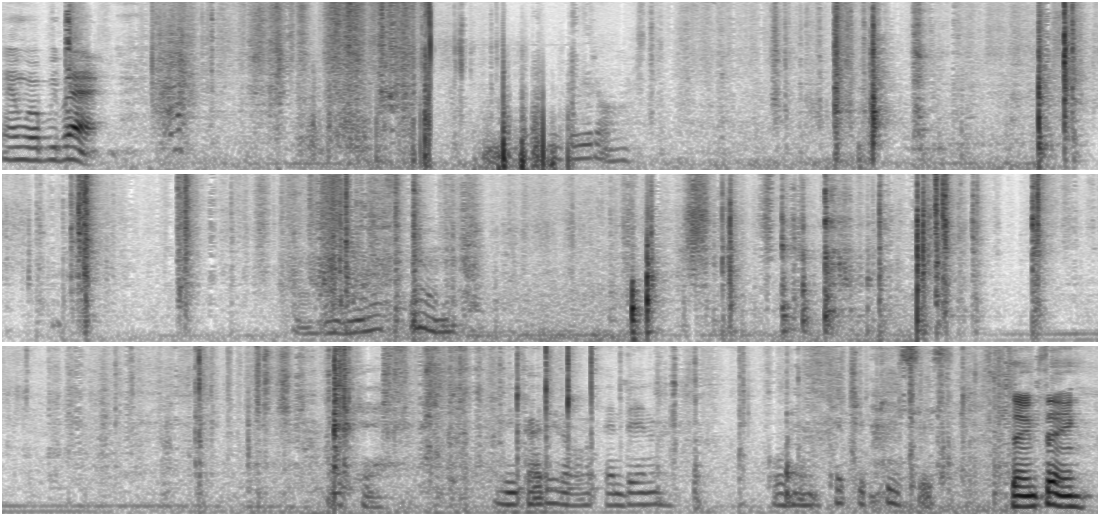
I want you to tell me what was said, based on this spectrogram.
And we'll be back. Do it all. Almost done. Okay, we got it all, and then go ahead and take your pieces. Same thing.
